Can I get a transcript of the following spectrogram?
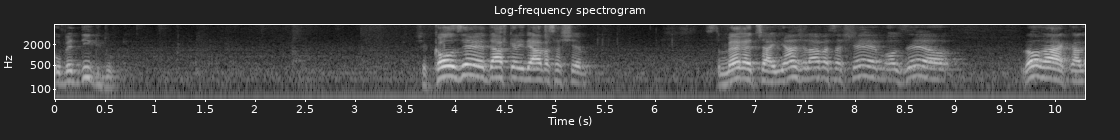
ובדקדוק. שכל זה דווקא על ידי אבס השם. זאת אומרת שהעניין של אבס השם עוזר לא רק על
